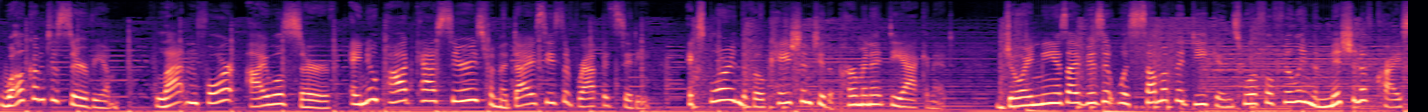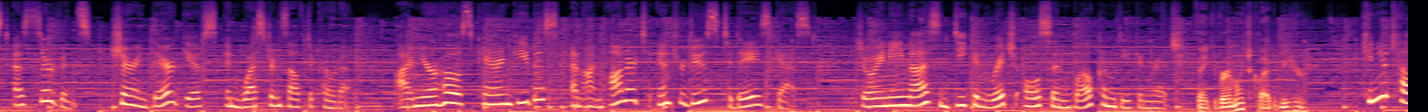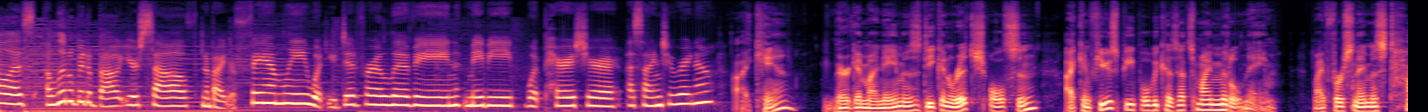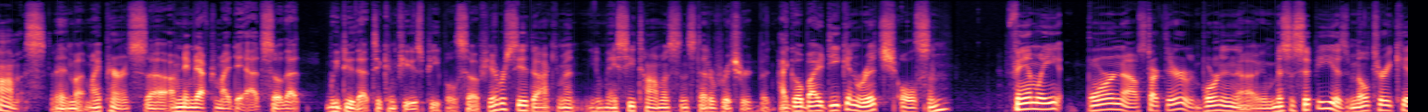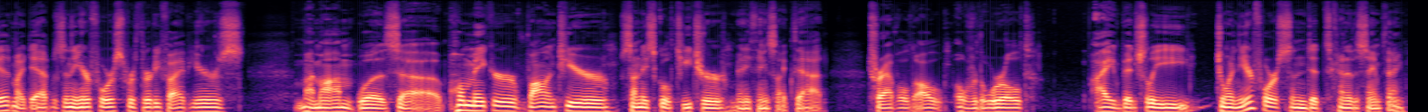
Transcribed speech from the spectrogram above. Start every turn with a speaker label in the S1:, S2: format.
S1: Welcome to Serviam, Latin for I Will Serve, a new podcast series from the Diocese of Rapid City, exploring the vocation to the permanent diaconate. Join me as I visit with some of the deacons who are fulfilling the mission of Christ as servants, sharing their gifts in Western South Dakota. I'm your host, Karen Gibas, and I'm honored to introduce today's guest. Joining us, Deacon Rich Olsen. Welcome, Deacon Rich.
S2: Thank you very much. Glad to be here.
S1: Can you tell us a little bit about yourself and about your family, what you did for a living, maybe what parish you're assigned to right now?
S2: I can. There again, my name is Deacon Rich Olsen. I confuse people because that's my middle name. My first name is Thomas, and my, my parents, uh, I'm named after my dad, so that we do that to confuse people. So if you ever see a document, you may see Thomas instead of Richard, but I go by Deacon Rich Olsen. Family, born, I'll start there, born in uh, Mississippi as a military kid. My dad was in the Air Force for 35 years. My mom was a homemaker, volunteer, Sunday school teacher, many things like that. Traveled all over the world. I eventually joined the Air Force and did kind of the same thing.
